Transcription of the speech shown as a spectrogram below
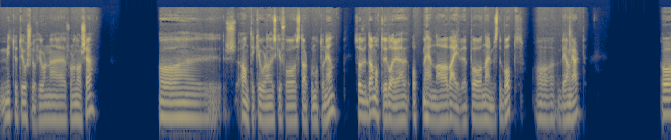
midt ute i Oslofjorden eh, for noen år siden. Og ante ikke hvordan vi skulle få start på motoren igjen. Så da måtte vi bare opp med hendene og veive på nærmeste båt og be om hjelp. Og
